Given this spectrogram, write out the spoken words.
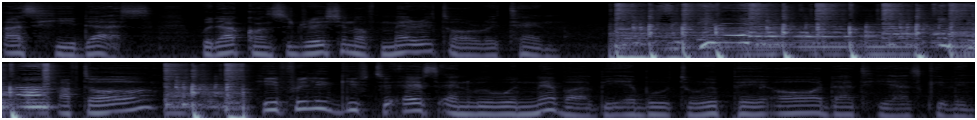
as He does, without consideration of merit or return. After all, He freely gives to us, and we will never be able to repay all that He has given.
